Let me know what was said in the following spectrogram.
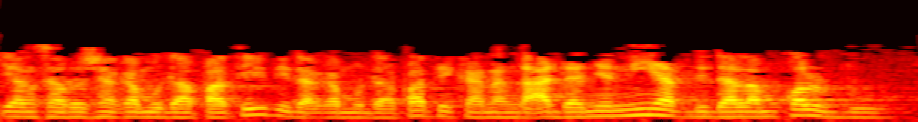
yang seharusnya kamu dapati tidak kamu dapati karena nggak adanya niat di dalam kolbu.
